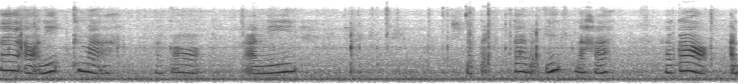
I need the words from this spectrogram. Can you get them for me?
ให้เอาอันนี้ขึ้นมา แล้วก็อันนี้ จะแตะได้แบบนี้นะคะ แล้วก็อัน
